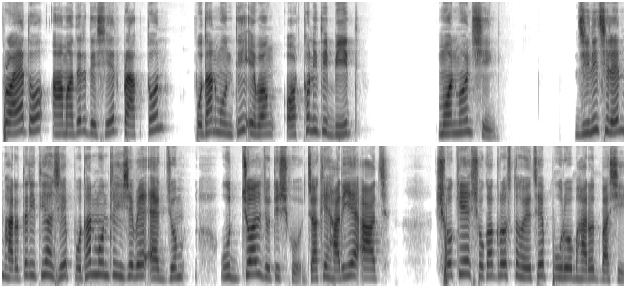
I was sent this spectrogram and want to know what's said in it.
প্রয়াত আমাদের দেশের প্রাক্তন প্রধানমন্ত্রী এবং অর্থনীতিবিদ মনমোহন সিং। যিনি ছিলেন ভারতের ইতিহাসে প্রধানমন্ত্রী হিসেবে একজন উজ্জ্বল জ্যোতিষ্ক, যাকে হারিয়ে আজ শোকে শোকাগ্রস্ত হয়েছে পুরো ভারতবাসী।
